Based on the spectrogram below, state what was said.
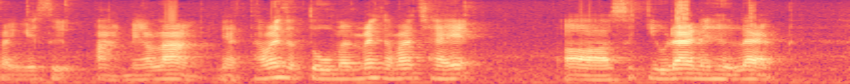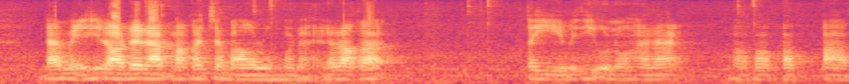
สังเกตสึป่านแนวล่างเนี่ยทำให้ศัตรูมันไม่สามารถใช้สกิลได้ในเทิร์นแรก ดาเมจที่เราได้รับมันก็จะเบาลงไปหน่อยแล้วเราก็ตีไปที่อุโนฮานะปับปับปับปับ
